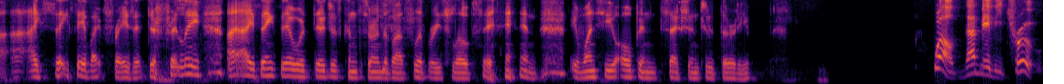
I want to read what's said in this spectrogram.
I, I think they might phrase it differently. I, I think they were they're just concerned about slippery slopes, and once you open Section 230, Well, that may be true,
